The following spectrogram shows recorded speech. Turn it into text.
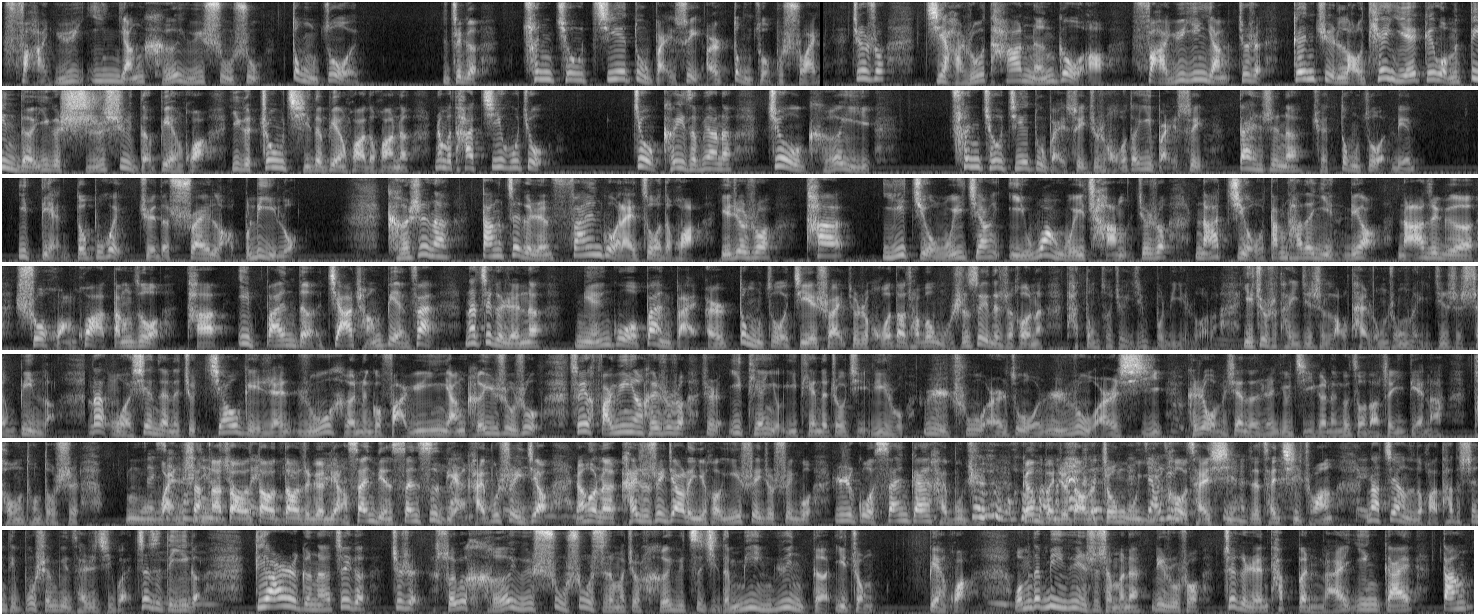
法于阴阳，合于术数，动作，这个春秋皆度百岁而动作不衰。就是说，假如他能够啊，法于阴阳，就是根据老天爷给我们定的一个时序的变化，一个周期的变化的话呢，那么他几乎就就可以怎么样呢？就可以春秋皆度百岁，就是活到一百岁。但是呢，却动作连一点都不会，觉得衰老不利落。可是呢，当这个人翻过来做的话，也就是说，他以酒为浆，以妄为常，就是说，拿酒当他的饮料，拿这个说谎话当做他一般的家常便饭。那这个人呢？年过半百而动作皆衰，就是活到差不多五十岁的时候呢，他动作就已经不利落了，也就是说他已经是老态龙钟了，已经是生病了。那我现在呢，就教给人如何能够法于阴阳，合于术数。所以法于阴阳，合于术数，就是一天有一天的周期，例如日出而作，日入而息。可是我们现在的人有几个能够做到这一点呢？通通都是。嗯，晚上啊，到到到这个两三点、三四点还不睡觉，然后呢，开始睡觉了以后，一睡就睡过日过三竿还不止，根本就到了中午 以后才醒着才起床。那这样子的话，他的身体不生病才是奇怪。这是第一个。第二个呢，这个就是所谓合于术数是什么？就是合于自己的命运的一种变化。我们的命运是什么呢？例如说，这个人他本来应该当。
